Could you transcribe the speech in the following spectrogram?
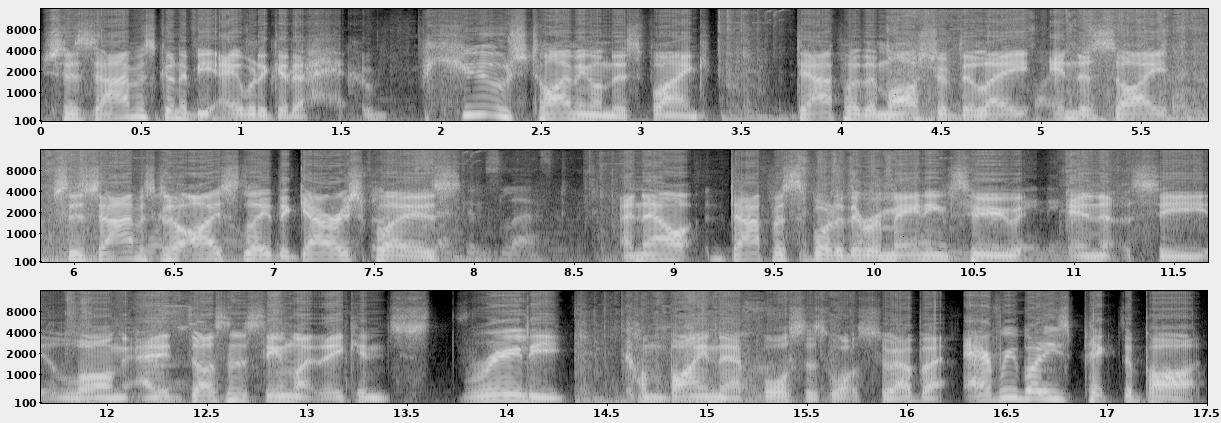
ShahZaM is going to be able to get a, a huge timing on this flank. dapr, the master of delay, in the sight. ShahZaM is going to isolate the garage players. Seconds left. And now dapr spotted the remaining two in C long, and it doesn't seem like they can really combine their forces whatsoever. Everybody's picked apart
